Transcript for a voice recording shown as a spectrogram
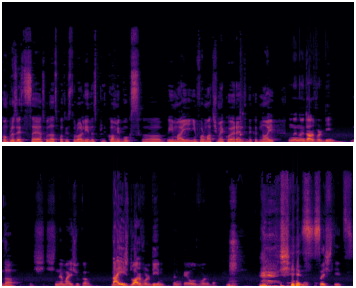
Concluzia este să ascultați podcastul lui Alin despre comic books, uh, e mai informat și mai coerent decât noi. Noi, noi doar vorbim Da. și, și ne mai jucăm. Dar aici doar vorbim, pentru că e o vorbe. și să știți.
